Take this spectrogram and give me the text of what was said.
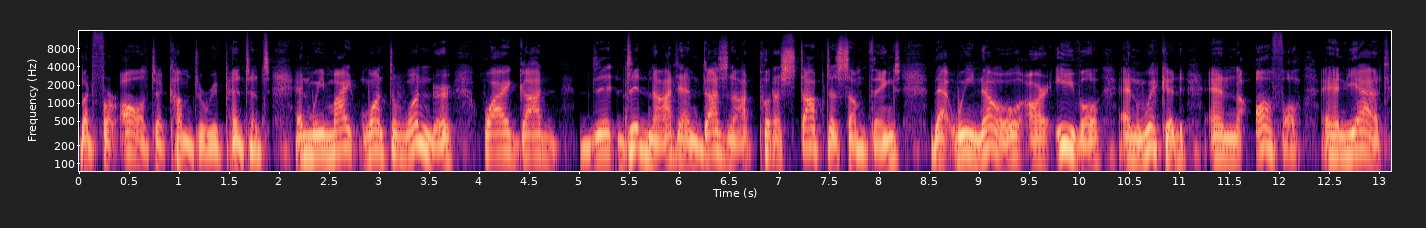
but for all to come to repentance. And we might want to wonder why God did not and does not put a stop to some things that we know are evil and wicked and awful. And yet,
